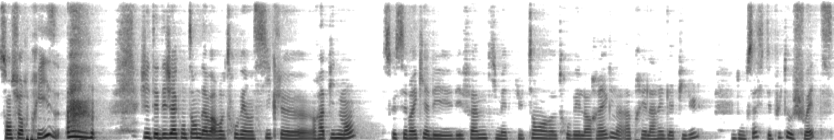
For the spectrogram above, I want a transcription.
sans surprise. J'étais déjà contente d'avoir retrouvé un cycle euh, rapidement, parce que c'est vrai qu'il y a des, femmes qui mettent du temps à retrouver leurs règles après l'arrêt de la pilule. Donc ça, c'était plutôt chouette.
